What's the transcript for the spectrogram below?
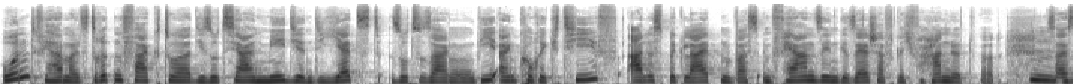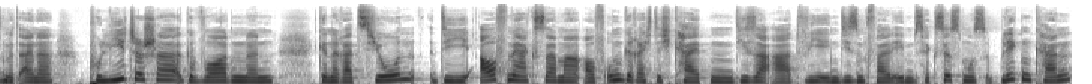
Und wir haben als dritten Faktor die sozialen Medien, die jetzt sozusagen wie ein Korrektiv alles begleiten, was im Fernsehen gesellschaftlich verhandelt wird. Mhm. Das heißt, mit einer politischer gewordenen Generation, die aufmerksamer auf Ungerechtigkeiten dieser Art, wie in diesem Fall eben Sexismus, blicken kann,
